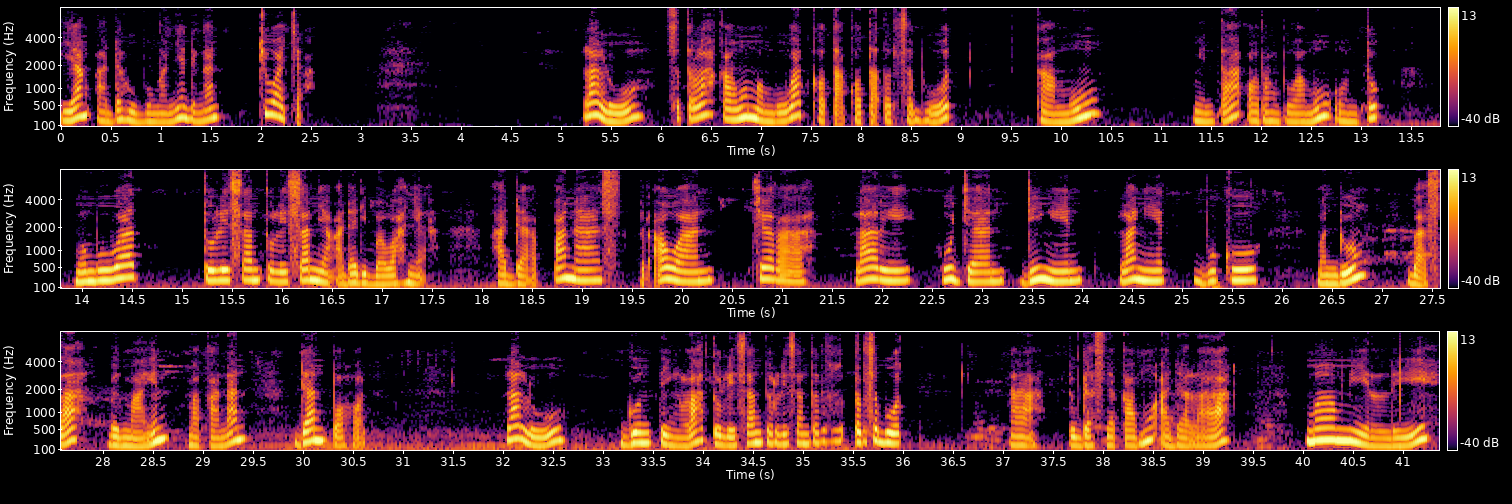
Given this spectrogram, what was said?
yang ada hubungannya dengan cuaca. Lalu, setelah kamu membuat kotak-kotak tersebut, kamu minta orang tuamu untuk membuat tulisan-tulisan yang ada di bawahnya. Ada panas, berawan, cerah, lari, hujan, dingin, langit, buku, mendung, basah, bermain, makanan, dan pohon. Lalu, guntinglah tulisan-tulisan ter tersebut. Nah, tugasnya kamu adalah memilih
